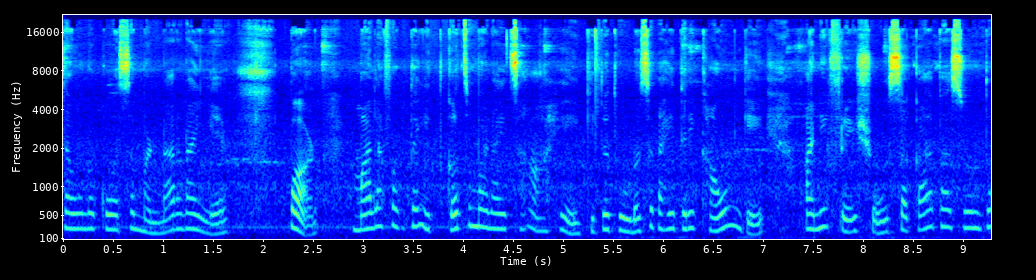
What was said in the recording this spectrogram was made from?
जाऊ नको असं म्हणणार नाही आहे पण मला फक्त इतकंच म्हणायचं आहे की तू थोडंसं काहीतरी खाऊन घे आणि फ्रेश हो. सकाळपासून तू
